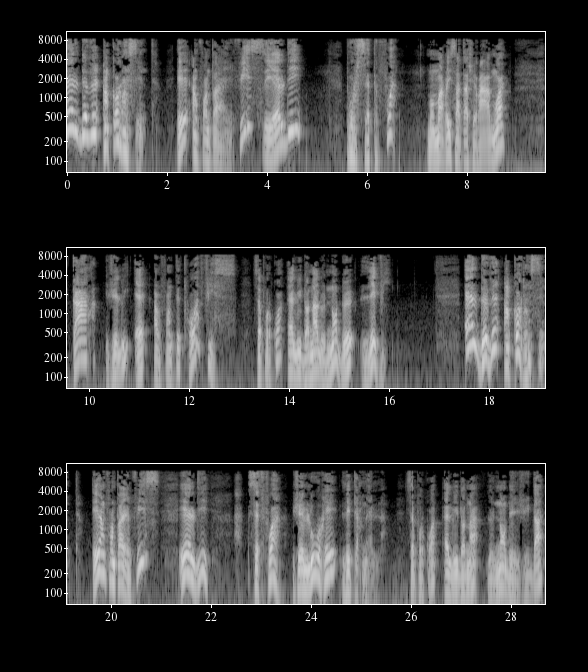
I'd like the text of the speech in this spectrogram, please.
Elle devint encore enceinte et enfanta un fils et elle dit, Pour cette fois, mon mari s'attachera à moi, car je lui ai enfanté trois fils. C'est pourquoi elle lui donna le nom de Lévi. Elle devint encore enceinte et enfanta un fils, et elle dit, cette fois, je louerai l'Éternel. C'est pourquoi elle lui donna le nom de Judas,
